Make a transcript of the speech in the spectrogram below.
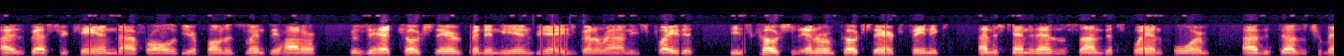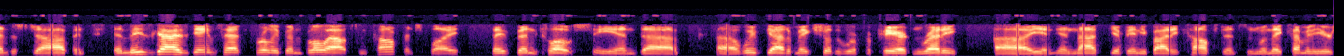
as best you can uh, for all of your opponents. Lindsey Hunter, who's the head coach there, has been in the NBA. He's been around. He's played it. He's coached an interim coach there at Phoenix. I understand it has a son that's playing for him uh, that does a tremendous job. And and these guys' games have really been blowouts in conference play. They've been close, and uh, uh, we've got to make sure that we're prepared and ready uh, and, and not give anybody confidence. And when they come in here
